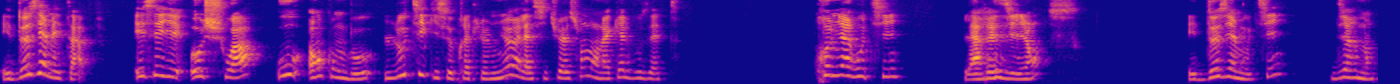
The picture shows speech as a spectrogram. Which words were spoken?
Et deuxième étape, essayez au choix ou en combo l'outil qui se prête le mieux à la situation dans laquelle vous êtes. Premier outil, la résilience. Et deuxième outil, dire non.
